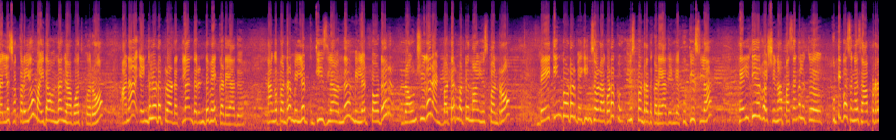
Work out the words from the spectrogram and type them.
வெள்ளை சர்க்கரையும் மைதாவும் தான் ஞாபகத்துக்கு வரும். ஆனால் எங்களோட ப்ராடக்டில் இந்த ரெண்டுமே கிடையாது. நாங்கள் பண்ணுற மில்லட் குக்கீஸில் வந்து millet powder brown sugar and butter மட்டும் தான் யூஸ் பண்ணுறோம் பேக்கிங் பவுடர் பேக்கிங் சோடா கூட யூஸ் பண்ணுறது கிடையாது இங்கே குக்கீஸில் ஹெல்த்தியர் வெர்ஷனாக பசங்களுக்கு குட்டி பசங்க சாப்பிட்ற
